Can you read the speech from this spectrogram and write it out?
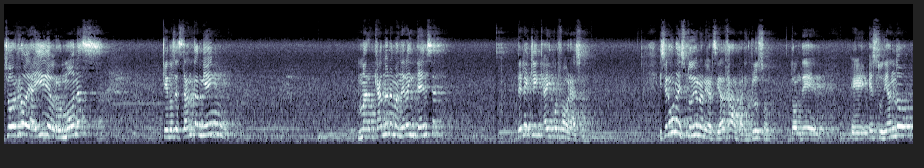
chorro de ahí de hormonas que nos están también marcando de una manera intensa. Dele clic ahí por favor, Ashley. Hicieron un estudio en la Universidad Harvard incluso, donde eh, estudiando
